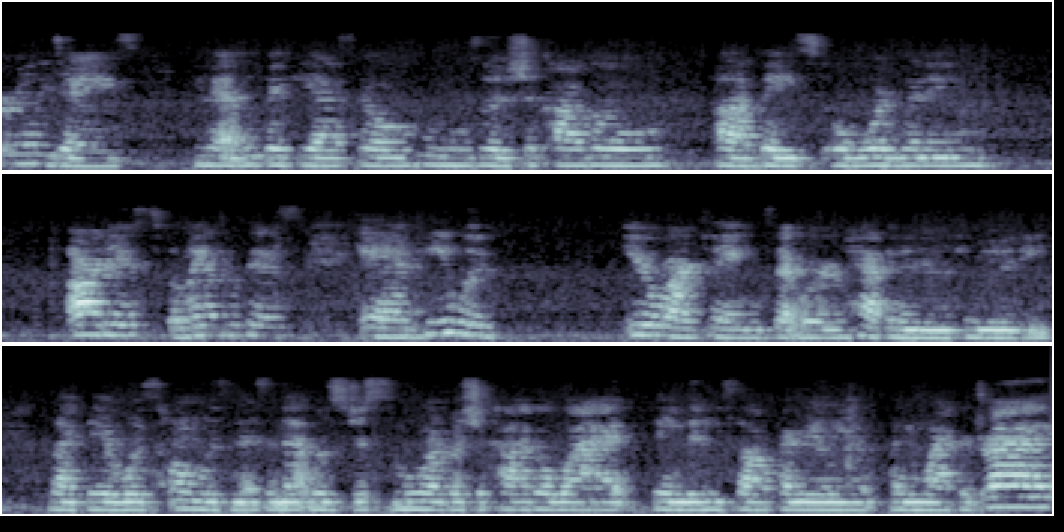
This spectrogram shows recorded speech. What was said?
early days, you had Lupe Fiasco, who's a Chicago uh, based award winning artist, philanthropist, and he would earmark things that were happening in the community. Like there was homelessness, and that was just more of a Chicago wide thing that he saw primarily in, in Wacker Drive.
